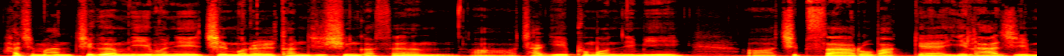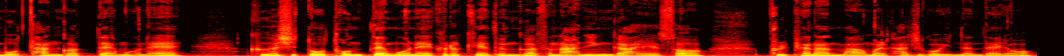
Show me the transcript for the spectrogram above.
하지만 지금 이분이 질문을 던지신 것은 어, 자기 부모님이 어, 집사로밖에 일하지 못한 것 때문에 그것이 또 돈 때문에 그렇게 된 것은 아닌가 해서 불편한 마음을 가지고 있는데요.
